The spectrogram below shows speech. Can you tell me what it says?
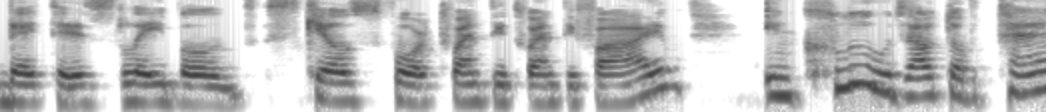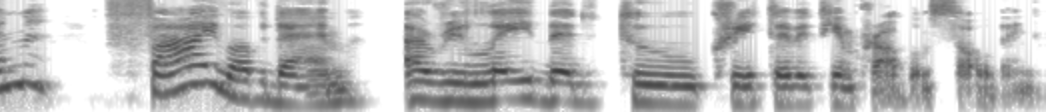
that is labeled skills for 2025 includes out of 10, five of them are related to creativity and problem solving.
